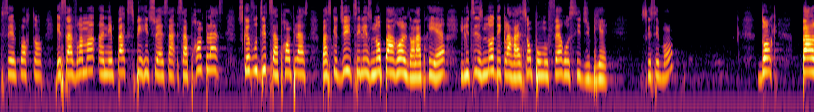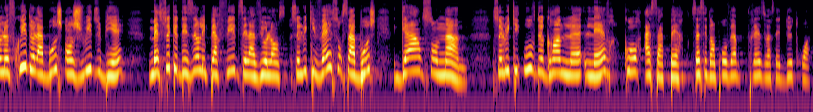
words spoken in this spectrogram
C'est important. Et ça a vraiment un impact spirituel. Ça, prend place. Ce que vous dites, ça prend place. Parce que Dieu utilise nos paroles dans la prière. Il utilise nos déclarations pour nous faire aussi du bien. Est-ce que c'est bon? Donc, par le fruit de la bouche, on jouit du bien, mais ce que désirent les perfides, c'est la violence. Celui qui veille sur sa bouche garde son âme. Celui qui ouvre de grandes lèvres court à sa perte. Ça, c'est dans Proverbe 13, verset 2, 3.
